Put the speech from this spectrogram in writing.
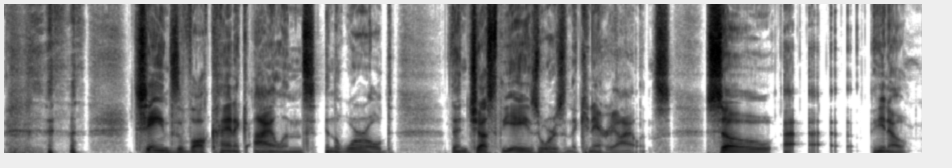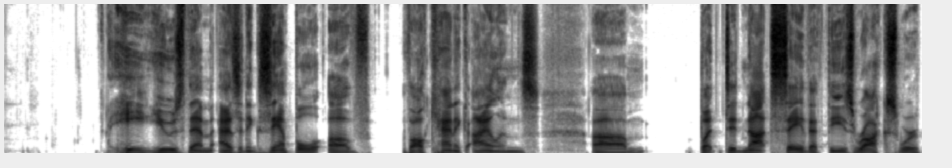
chains of volcanic islands in the world than just the Azores and the Canary Islands. So, uh, uh, you know, he used them as an example of volcanic islands, um, but did not say that these rocks were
